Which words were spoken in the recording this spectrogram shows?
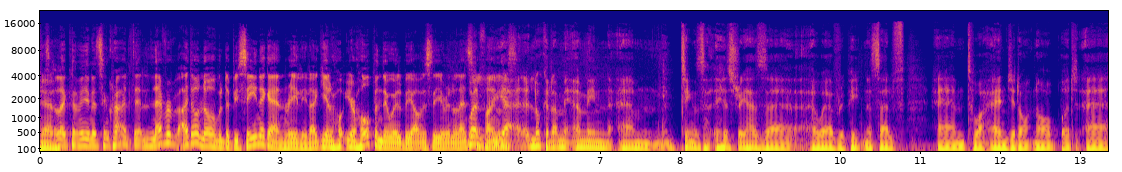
Yeah. So, like, I mean, it's incredible. They'll never. I don't know. Will they be seen again? Really? Like, you're you're hoping they will be. Obviously, you're in a Leinster Well, final. yeah. Look at I mean, I mean, um, things. History has a, a way of repeating itself. Um, to what end you don't know, but uh,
